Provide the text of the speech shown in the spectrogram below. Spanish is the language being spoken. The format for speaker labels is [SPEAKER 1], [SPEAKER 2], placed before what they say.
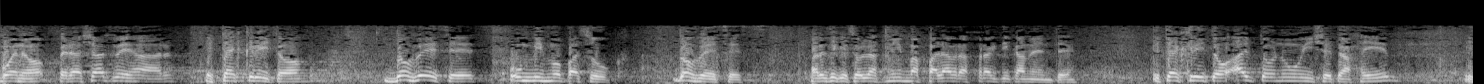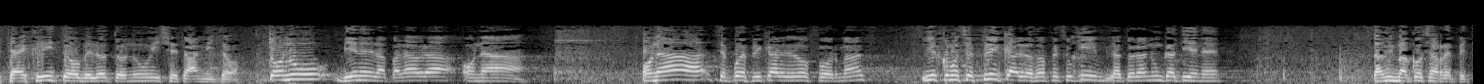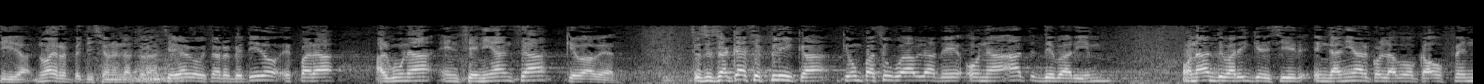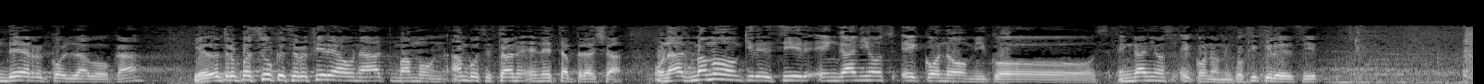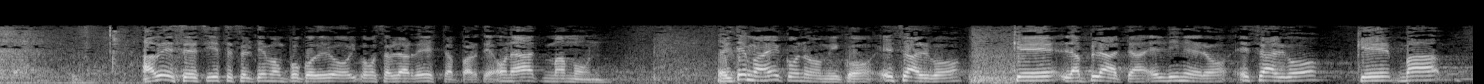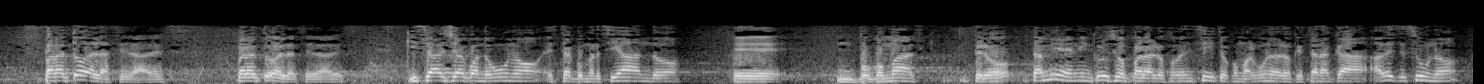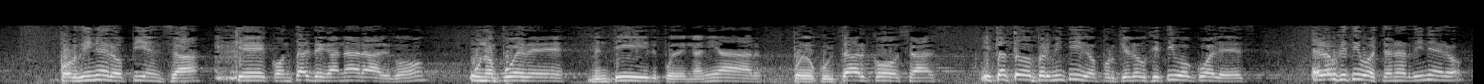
[SPEAKER 1] Bueno, Perayat Behar está escrito dos veces un mismo pasuk, dos veces. Parece que son las mismas palabras prácticamente. Está escrito Alto Nui Yetahid está escrito Veloto Nui Yetamito. Tonu viene de la palabra Onaa. Onaa se puede explicar de dos formas y es como se explica los dos Pesukim. La Torah nunca tiene la misma cosa repetida. No hay repetición en la Torah. Si hay algo que está repetido es para alguna enseñanza que va a haber. Entonces acá se explica que un pasuk habla de onaat de barim. Onaat de barim quiere decir engañar con la boca, ofender con la boca. Y el otro pasuk que se refiere a onaat mamón. Ambos están en esta playa. Onaat mamón quiere decir engaños económicos. Engaños económicos. ¿Qué quiere decir? A veces, y este es el tema un poco de hoy, vamos a hablar de esta parte, Onaat Mamón. El tema económico es algo que la plata, el dinero, es algo que va para todas las edades, para todas las edades. Quizás ya cuando uno está comerciando, eh, un poco más, pero también incluso para los jovencitos, como algunos de los que están acá, a veces uno por dinero piensa que con tal de ganar algo, uno puede mentir, puede engañar, puede ocultar cosas, y está todo permitido, porque el objetivo cuál es? El objetivo es tener dinero,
